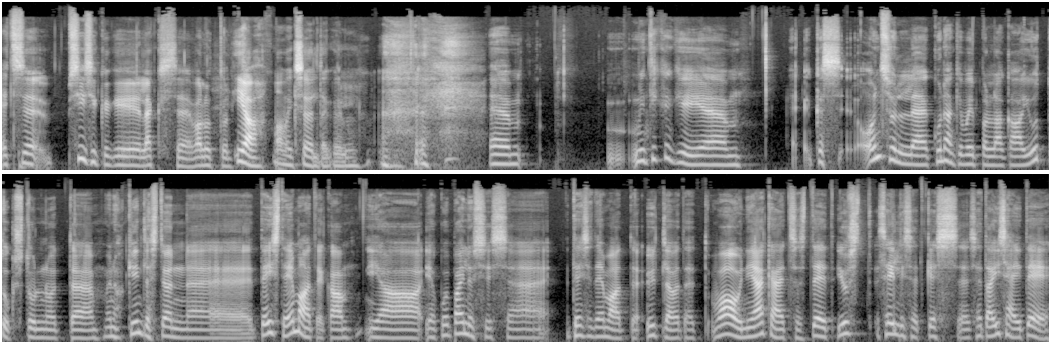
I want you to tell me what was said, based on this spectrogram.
et see, siis ikkagi läks valutult? jah, ma võiks öelda küll. Mind ikkagi kas on sul kunagi võib-olla ka jutuks tulnud või noh, kindlasti on teiste emadega ja, ja kui palju siis teised emad ütlevad, et vau, nii äge, et sa teed just sellised, kes seda ise ei tee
